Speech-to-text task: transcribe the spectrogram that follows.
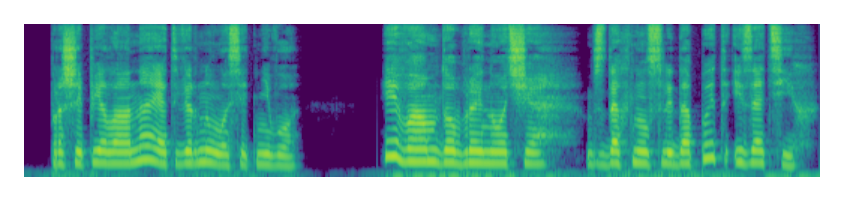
– прошипела она и отвернулась от него. «И вам доброй ночи», – вздохнул следопыт и затих.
